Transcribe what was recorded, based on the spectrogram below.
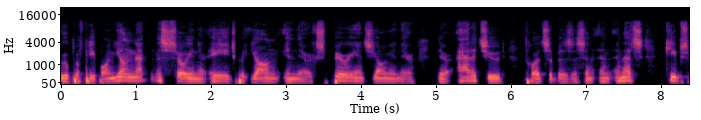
group of people and young not necessarily in their age but young in their experience young in their their attitude towards the business and and, and that's keeps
